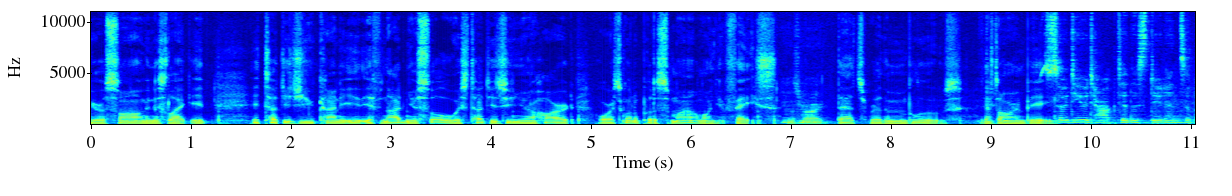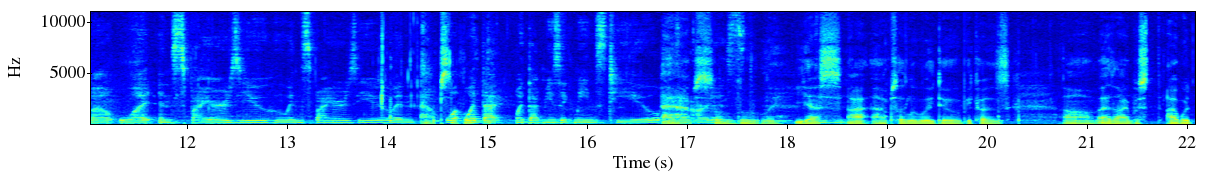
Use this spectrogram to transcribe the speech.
hear a song and it's like it it touches you kind of, if not in your soul, it touches you in your heart, or it's going to put a smile on your face. That's right. That's rhythm and blues. That's R and B. So, do you talk to the students about what inspires you, who inspires you, and what, what that what that music means to you as absolutely. an artist? Absolutely, yes, mm-hmm. I absolutely do because. Uh, as I was, I would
